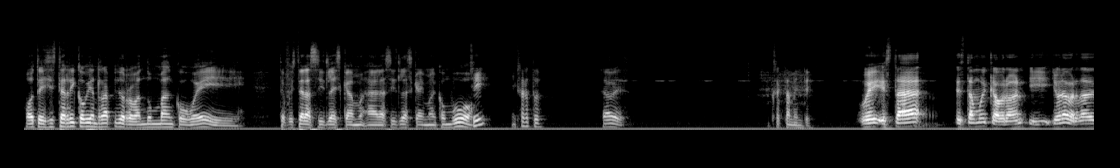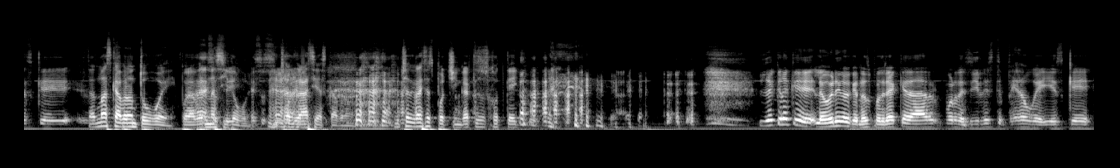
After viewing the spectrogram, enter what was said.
o te hiciste rico bien rápido robando un banco, güey, y te fuiste a las islas Cam- a las islas Caimán con búho. Sí, exacto. ¿Sabes? Exactamente. Güey, está, está muy cabrón. Y yo la verdad es que. Estás más cabrón tú, güey, por Ah, haber eso nacido, sí, güey. eso sí. Muchas gracias, cabrón. Muchas gracias por chingarte esos hotcakes, güey. Yo creo que lo único que nos podría quedar por decir de este pedo, güey, es que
